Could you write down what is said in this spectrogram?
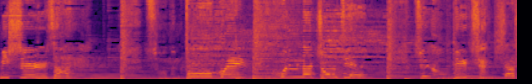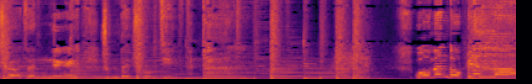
迷失在。归灵魂的终点，最后一站下车的你，准备触底们都变了，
